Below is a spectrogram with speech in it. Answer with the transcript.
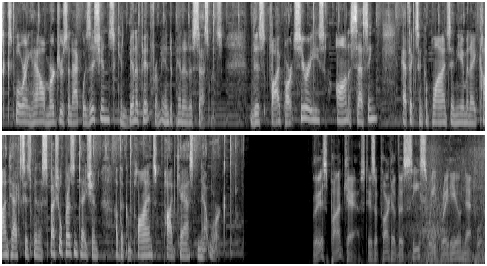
exploring how mergers and acquisitions can benefit from independent assessments. This five part series on assessing ethics and compliance in the M&A context has been a special presentation of the Compliance Podcast Network. This podcast is a part of the C Suite Radio Network.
